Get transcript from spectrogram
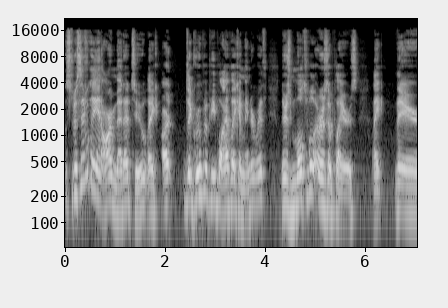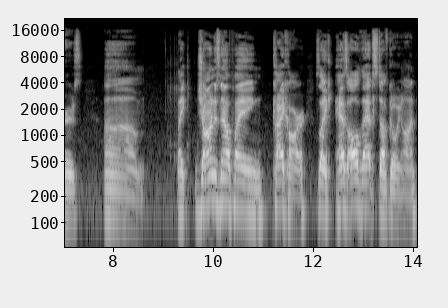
specifically in our meta too. Like our the group of people I play commander with. There's multiple Urza players. Like there's, um, like John is now playing Kykar. It's like has all that stuff going on.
